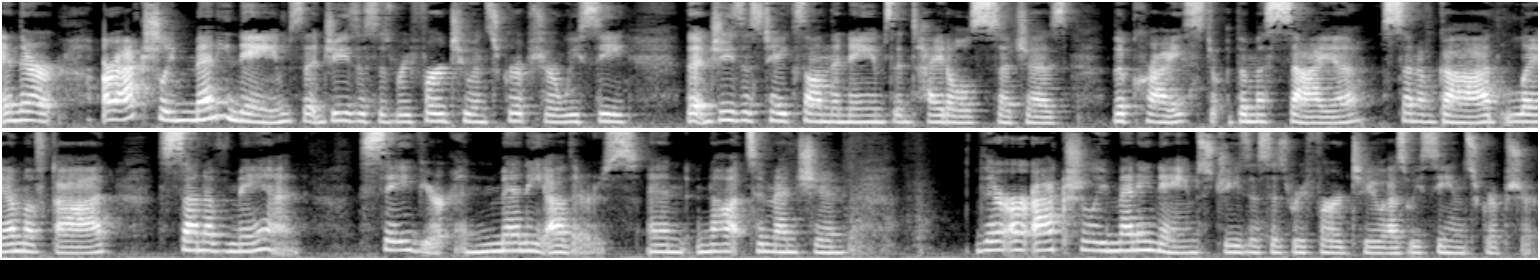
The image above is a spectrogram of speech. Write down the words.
And there are actually many names that Jesus is referred to in Scripture. We see that Jesus takes on the names and titles such as the Christ, the Messiah, Son of God, Lamb of God, Son of Man, Savior, and many others. And not to mention there are actually many names Jesus is referred to as we see in Scripture.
